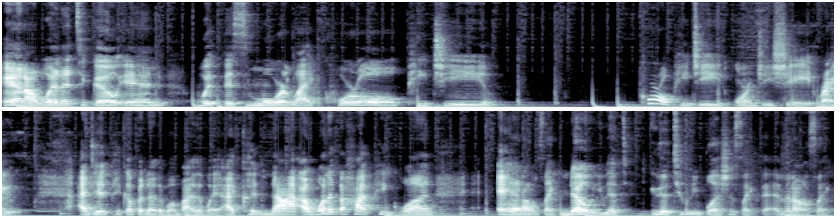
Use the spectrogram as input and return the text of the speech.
And I wanted to go in with this more like coral peachy, coral peachy orangey shade, right? I did pick up another one, by the way. I could not, I wanted the hot pink one and I was like, no, you have, you have too many blushes like that. And then I was like,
